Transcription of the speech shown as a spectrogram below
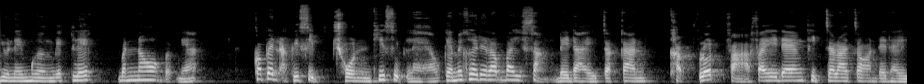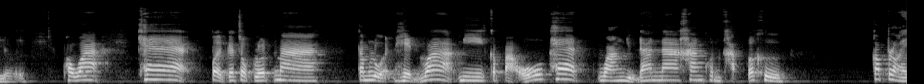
อยู่ในเมืองเล็กๆบ้านนอกแบบเนี้ย ก็เป็นอภิสิทธิ์ชนที่สุดแล้ว แกไม่เคยได้รับใบสั่งใด ๆ จากการขับรถฝ่าไฟแดงผิดจราจรใด ๆ เลย เพราะว่าแค่เปิดกระจกรถมาตำรวจเห็นว่ามีกระเป๋าแพทย์วางอยู่ด้านหน้าข้างคนขับก็คือ ก็ปล่อย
